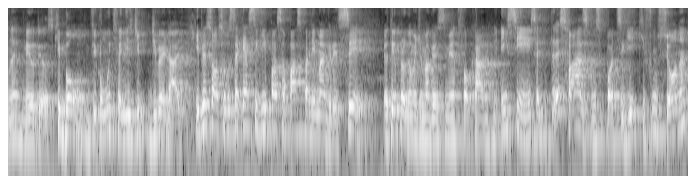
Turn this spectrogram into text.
né? Meu Deus, que bom, fico muito feliz de, de verdade. E pessoal, se você quer seguir passo a passo para emagrecer, eu tenho um programa de emagrecimento focado em ciência de três fases que você pode seguir que funciona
